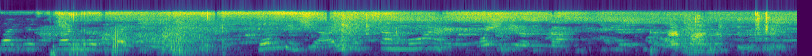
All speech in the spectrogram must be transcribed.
But this one would like you. Don't be shy, it's someone. Armana Silva.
